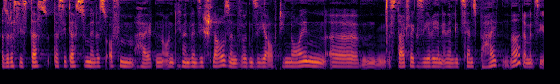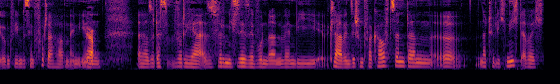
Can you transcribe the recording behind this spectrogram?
Also dass sie das, dass sie das zumindest offen halten. Und ich meine, wenn sie schlau sind, würden sie ja auch die neuen äh, Star Trek-Serien in der Lizenz behalten, ne? damit sie irgendwie ein bisschen Futter haben in ihren. Ja. Also das würde ja, also es würde mich sehr, sehr wundern, wenn die, klar, wenn sie schon verkauft sind, dann äh, natürlich nicht, aber ich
